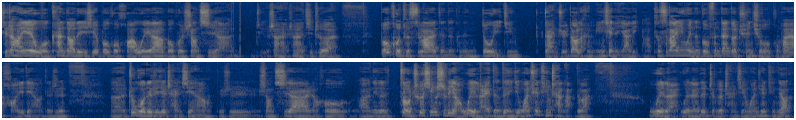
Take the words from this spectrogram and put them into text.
汽车行业我看到的一些，包括华为啊，包括上汽啊，这个上海上海汽车啊，包括特斯拉啊等等，可能都已经感觉到了很明显的压力啊。特斯拉因为能够分担到全球，恐怕还好一点啊。但是，呃，中国的这些产线啊，就是上汽啊，然后啊那个造车新势力啊，蔚来等等，已经完全停产了，对吧？未来未来的整个产线完全停掉了，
